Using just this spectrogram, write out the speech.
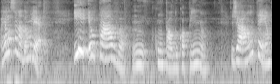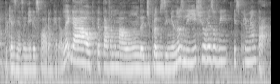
relacionado à mulher. E eu tava hum, com o tal do copinho já há um tempo, porque as minhas amigas falaram que era legal, porque eu tava numa onda de produzir menos lixo, eu resolvi experimentar.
